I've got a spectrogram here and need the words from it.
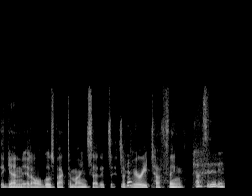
again, it all goes back to mindset. It's it's a very tough thing. Absolutely.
